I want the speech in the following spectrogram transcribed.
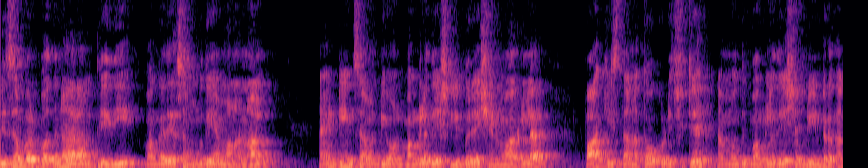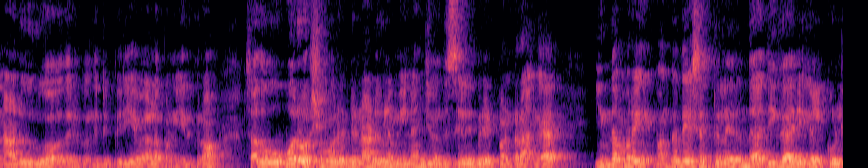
டிசம்பர் பதினாறாம் தேதி வங்கதேசம் உதயமான நாள். Nineteen seventy one Bangladesh liberation வாரில் பாகிஸ்தானை தோக்கடிச்சிட்டு நம்ம வந்து பங்களாதேஷ் அப்படின்றத நாடு உருவாவதற்கு வந்துட்டு பெரிய வேலை பண்ணியிருக்கிறோம். ஸோ அது ஒவ்வொரு வருஷமும் ரெண்டு நாடுகளும் இணைஞ்சு வந்து செலிப்ரேட் பண்ணுறாங்க இந்த முறை வங்கதேசத்திலிருந்து அதிகாரிகள் கொல்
